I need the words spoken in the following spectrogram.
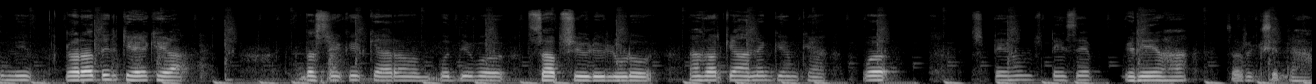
तुम्ही घरातील खेळ खेळा. जसे की कॅरम बुद्धिबळ सापशिडी लुडो यासारखे अनेक गेम खेळा. व स्टे होम स्टे सेफ घरी राहा सुरक्षित राहा.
